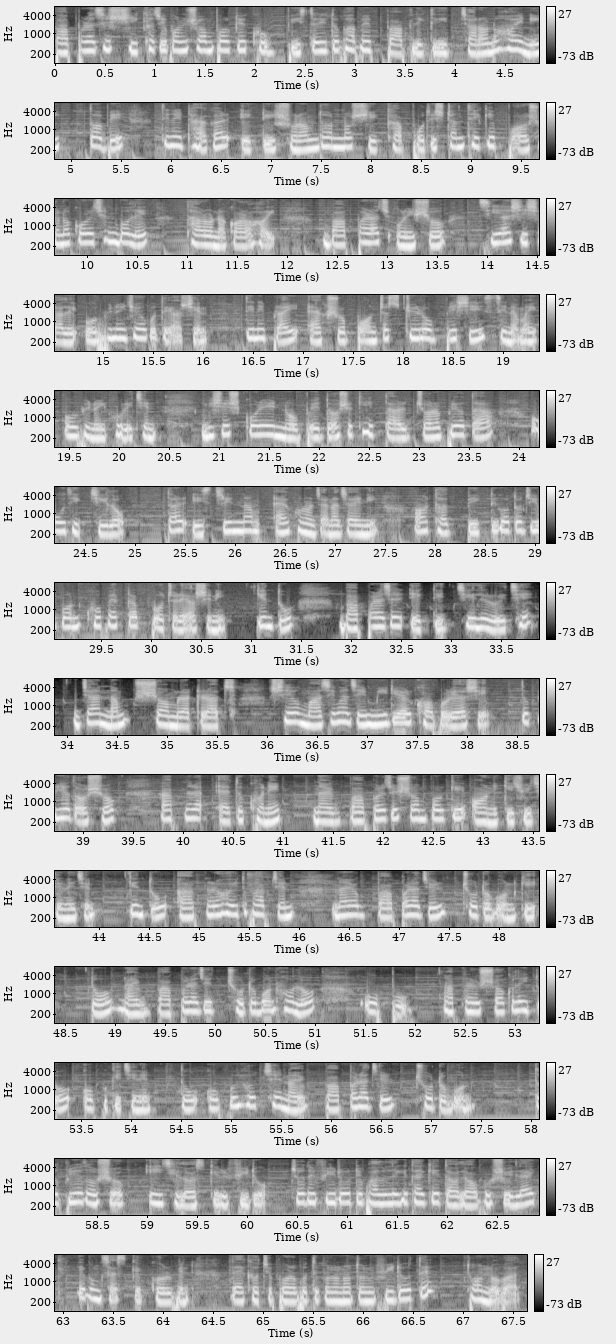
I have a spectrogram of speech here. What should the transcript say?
বাপ্পারাজের শিক্ষা জীবন সম্পর্কে খুব বিস্তারিতভাবে পাবলিকলি জানানো হয়নি, তবে তিনি ঢাকার একটি সুনামধন্য শিক্ষা প্রতিষ্ঠান থেকে পড়াশোনা করেছেন বলে ধারণা করা হয়। বাপ্পারাজ উনিশশো ছিয়াশি সালে অভিনয় জগতে আসেন। তিনি প্রায় একশো পঞ্চাশটিরও বেশি সিনেমায় অভিনয় করেছেন। বিশেষ করে নব্বই দশকে তার জনপ্রিয়তা অধিক ছিল। তার স্ত্রীর নাম এখনও জানা যায়নি। অর্থাৎ ব্যক্তিগত জীবন খুব একটা প্রচারে আসেনি। কিন্তু বাপ্পারাজের একটি ছেলে রয়েছে, যার নাম সম্রাট রাজ। সেও মাঝে মাঝে মিডিয়ার খবরে আসে। তো প্রিয় দর্শক, আপনারা এতক্ষণে নায়ক বাপ্পারাজের সম্পর্কে অনেক কিছুই জেনেছেন। কিন্তু আপনারা হয়তো ভাবছেন, নায়ক বাপ্পারাজের ছোট বোনকে। তো নায়ক বাপ্পারাজের ছোট বোন হলো অপু। আপনারা সকলেই তো অপুকে চেনেন। তো অপুই হচ্ছে নায়ক বাপ্পারাজের ছোট বোন। তো প্রিয় দর্শক, এই ছিল আজকের ভিডিও। যদি ভিডিওটি ভালো লেগে থাকে, তাহলে অবশ্যই লাইক এবং সাবস্ক্রাইব করবেন। দেখা হচ্ছে পরবর্তী কোনো নতুন ভিডিওতে। ধন্যবাদ।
